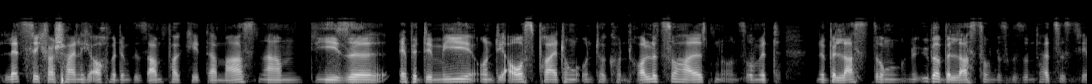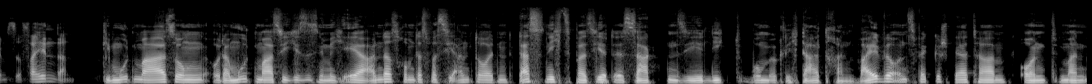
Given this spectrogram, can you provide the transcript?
letztlich wahrscheinlich auch mit dem Gesamtpaket der Maßnahmen, diese Epidemie und die Ausbreitung unter Kontrolle zu halten und somit eine Belastung, eine Überbelastung des Gesundheitssystems zu verhindern. Die Mutmaßung oder mutmaßlich ist es nämlich eher andersrum, das, was Sie andeuten, dass nichts passiert ist, sagten Sie, liegt womöglich daran, weil wir uns weggesperrt haben. Und man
